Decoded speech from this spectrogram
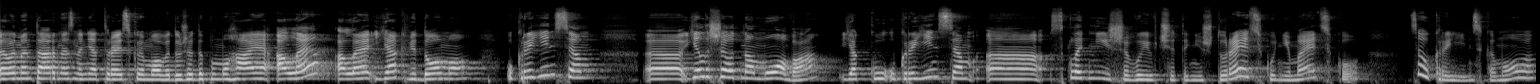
Елементарне знання турецької мови дуже допомагає. Але, але як відомо, українцям е, є лише одна мова, яку українцям е, складніше вивчити, ніж турецьку, німецьку. Це українська мова.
